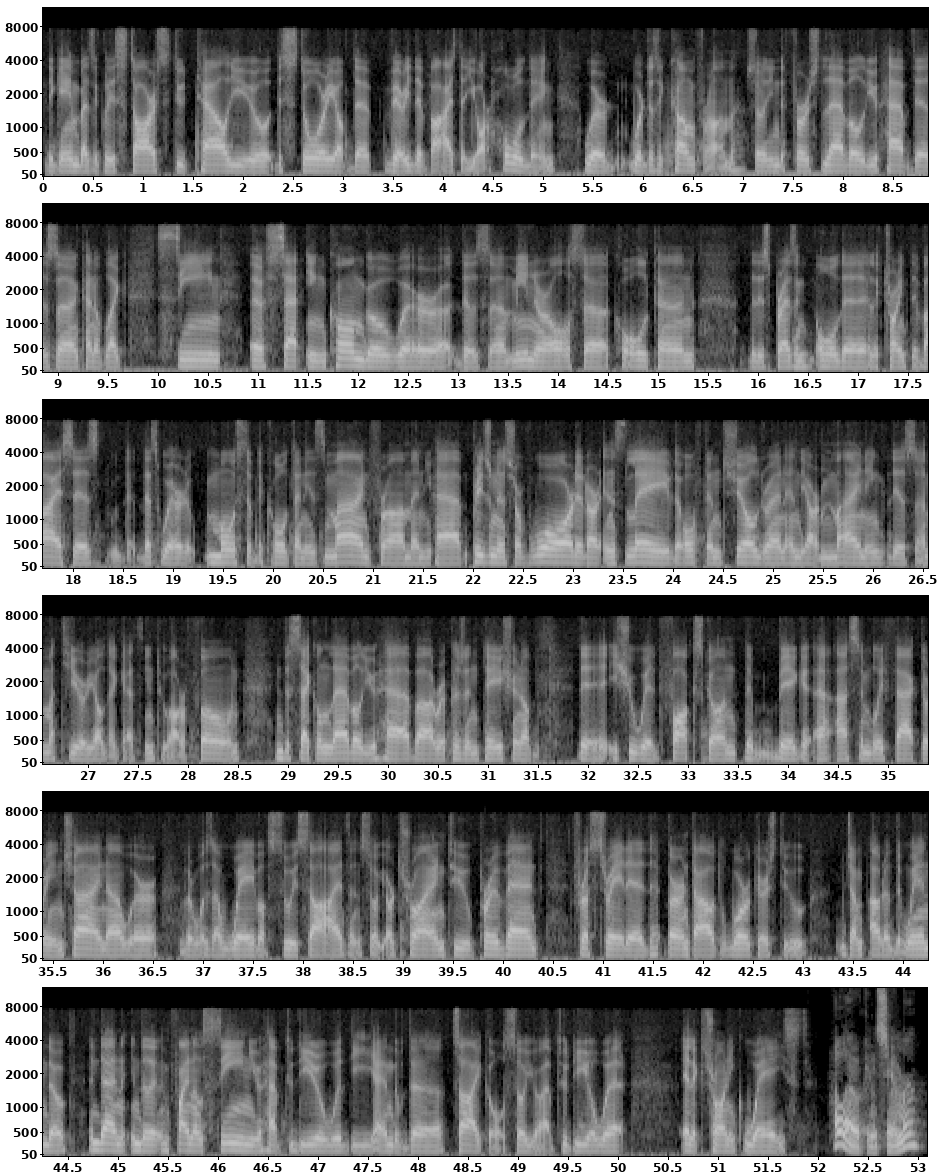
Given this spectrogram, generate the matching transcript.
The game basically starts to tell you the story of the very device that you are holding. Where where does it come from? So in the first level, you have this uh, kind of like scene set in Congo where uh, there's uh, minerals, uh, coltan that is present in all the electronic devices. That's where most of the coltan is mined from, and you have prisoners of war that are enslaved, often children, and they are mining this uh, material that gets into our phone. In the second level, you have a representation of the issue with Foxconn, the big uh, assembly factory in China, where there was a wave of suicides, and so you're trying to prevent frustrated, burnt out workers to jump out of the window. And then in the final scene, you have to deal with the end of the cycle. So you have to deal with electronic waste. Hello, consumer.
